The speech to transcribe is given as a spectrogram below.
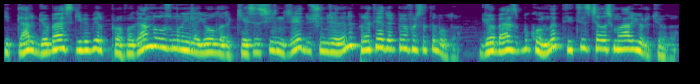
Hitler, Goebbels gibi bir propaganda uzmanıyla yolları kesişince düşüncelerini pratiğe dökme fırsatı buldu. Goebbels bu konuda titiz çalışmalar yürütüyordu.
